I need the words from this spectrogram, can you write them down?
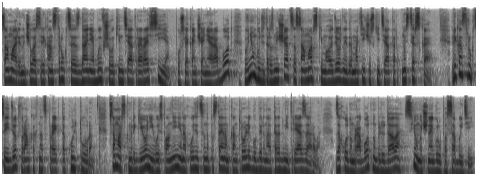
В Самаре началась реконструкция здания бывшего кинотеатра «Россия». После окончания работ в нем будет размещаться Самарский молодежный драматический театр «Мастерская». Реконструкция идет в рамках нацпроекта «Культура». В Самарском регионе его исполнение находится на постоянном контроле губернатора Дмитрия Азарова. За ходом работ наблюдала съемочная группа событий.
